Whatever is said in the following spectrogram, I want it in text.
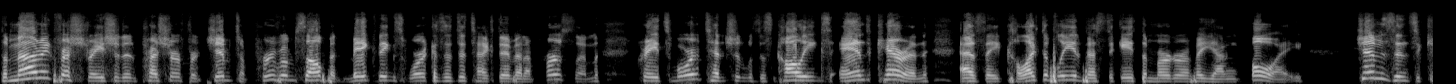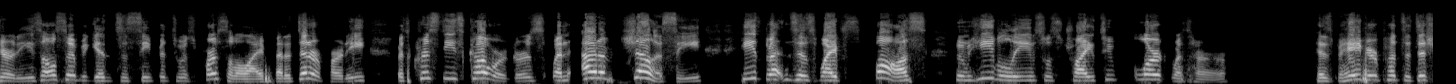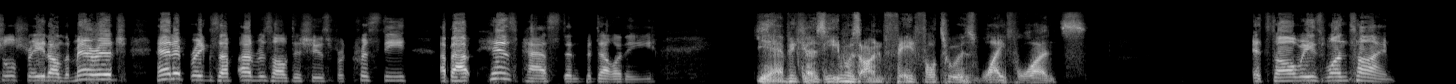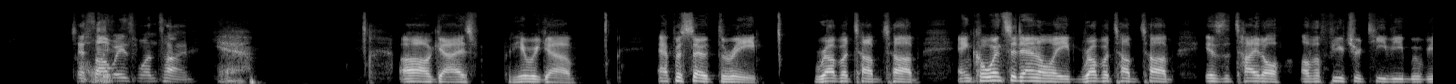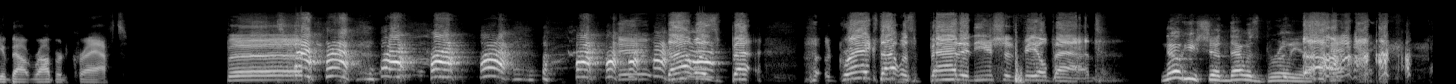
The mounting frustration and pressure for Jim to prove himself and make things work as a detective and a person creates more tension with his colleagues and Karen as they collectively investigate the murder of a young boy. Jim's insecurities also begin to seep into his personal life at a dinner party with Christie's coworkers when, out of jealousy, he threatens his wife's boss whom he believes was trying to flirt with her. His behavior puts additional strain on the marriage, and it brings up unresolved issues for Christie about his past infidelity. Yeah, because he was unfaithful to his wife once. It's always one time. It's always- always one time. Yeah. Oh, guys, but here we go. Episode three, Rubba Tub Tub. And coincidentally, Rubba Tub Tub is the title of a future TV movie about Robert Kraft. But that was bad. Greg, that was bad, and you should feel bad. no, he shouldn't. That was brilliant.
